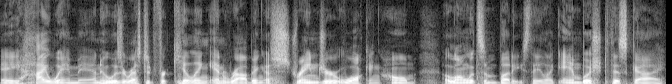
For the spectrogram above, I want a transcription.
a highwayman who was arrested for killing and robbing a stranger walking home, along with some buddies. They like ambushed this guy.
